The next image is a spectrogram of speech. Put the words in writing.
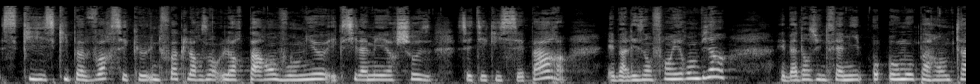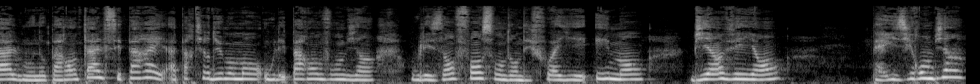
ce qu'ils ce qu'ils peuvent voir, c'est qu'une fois que leurs, leurs parents vont mieux et que si la meilleure chose c'était qu'ils se séparent, eh ben les enfants iront bien. Eh ben dans une famille homoparentale ou monoparentale, c'est pareil. À partir du moment où les parents vont bien, où les enfants sont dans des foyers aimants, bienveillants, ben, ils iront bien.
